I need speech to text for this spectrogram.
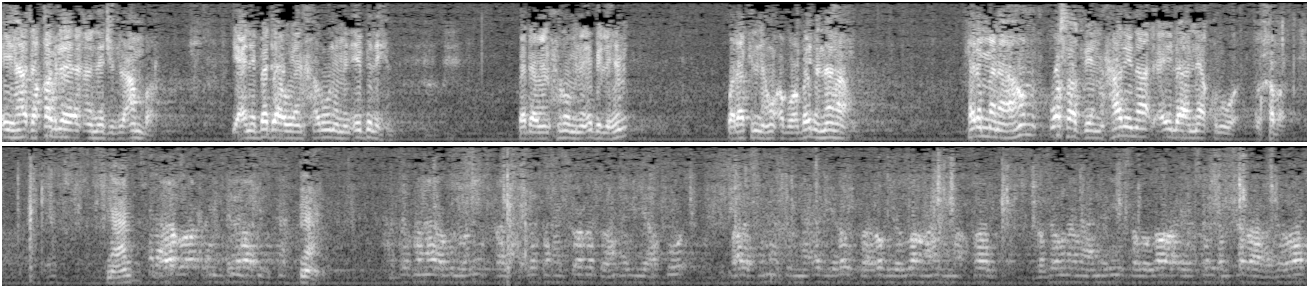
إي هذا قبل أن يجد العنبر. يعني بدأوا ينحرون من إبلهم. بدأوا ينحرون من إبلهم ولكنه أبو عبيدة نهاهم. فلما نهاهم وصلت بهم الحال إلى أن يأكلوا الخبر. نعم. نعم. حدثنا أبو الوليد قال حدثنا شعبة عن أبي يعقوب قال سمعت ابن أبي أوفى رضي الله عنهما قال غزونا مع النبي صلى الله عليه وسلم سبع غزوات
